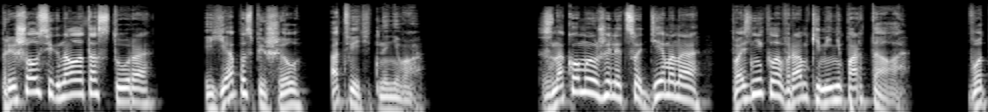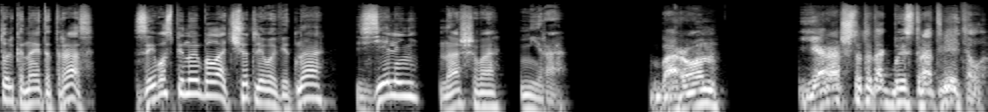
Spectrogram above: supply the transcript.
Пришел сигнал от Астура, и я поспешил ответить на него. Знакомое уже лицо демона возникло в рамке мини-портала. Вот только на этот раз За его спиной была отчетливо видна зелень нашего мира. «Барон, я рад, что ты так быстро ответил»,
